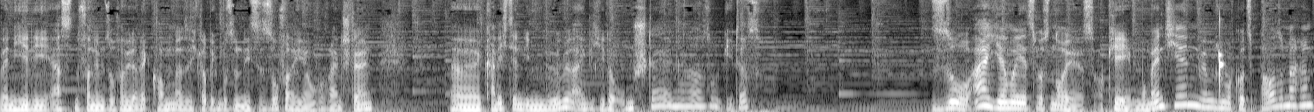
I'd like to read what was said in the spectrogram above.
wenn hier die ersten von dem Sofa wieder wegkommen. Also ich glaube, ich muss ein nächstes Sofa hier irgendwo reinstellen. Äh, kann ich denn die Möbel eigentlich wieder umstellen oder so? Geht das? So, ah, hier haben wir jetzt was Neues. Okay, Momentchen, wir müssen mal kurz Pause machen.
